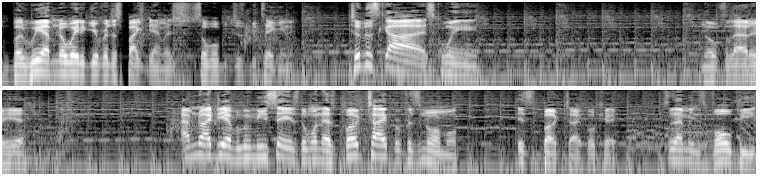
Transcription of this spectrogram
but we have no way to get rid of spike damage, so we'll just be taking it. To the skies, Queen. No flatter here. I have no idea if Lumise is the one that's bug type or if it's normal. It's bug type, okay. So that means Volbeat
